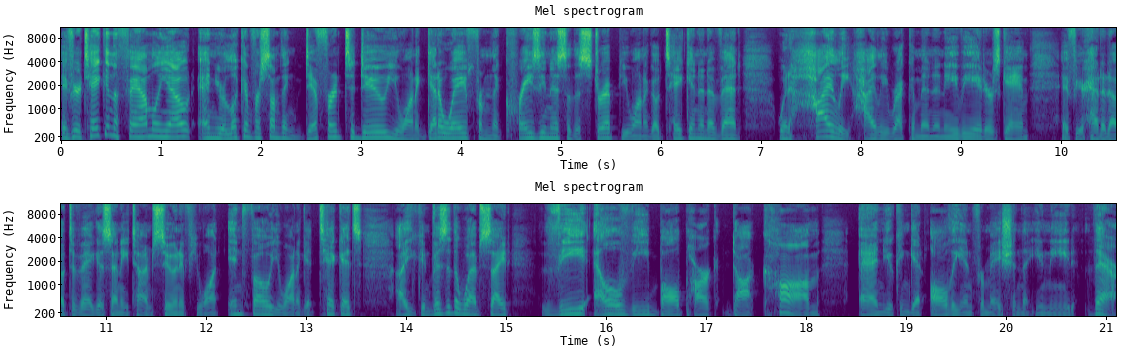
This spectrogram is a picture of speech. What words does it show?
If you're taking the family out and you're looking for something different to do, you want to get away from the craziness of the strip, you want to go take in an event, would highly, highly recommend an Aviators game if you're headed out to Vegas anytime soon. If you want info, you want to get tickets, uh, you can visit the website vlvballpark.com and you can get all the information that you need there.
